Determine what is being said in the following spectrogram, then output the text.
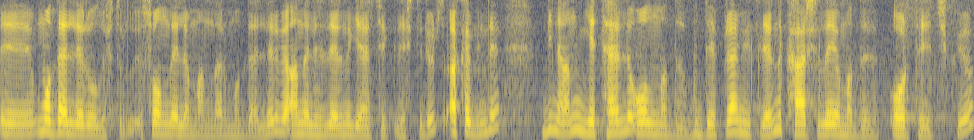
e, modelleri oluşturuluyor. Sonlu elemanlar modelleri ve analizlerini gerçekleştiriyoruz. Akabinde binanın yeterli olmadığı, bu deprem yüklerini karşılayamadığı ortaya çıkıyor.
